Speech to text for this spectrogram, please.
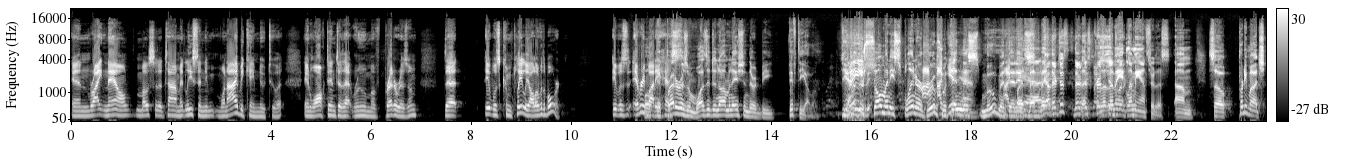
And right now, most of the time, at least in when I became new to it and walked into that room of preterism, that it was completely all over the board. It was everybody Well, if has preterism was a denomination, there would be 50 of them. Yeah. Maybe. there's so many splinter groups I get within that. this movement I that get it's. that. yeah, they're just they're let, just Christians. Let me with- let me answer this. Um, so pretty much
